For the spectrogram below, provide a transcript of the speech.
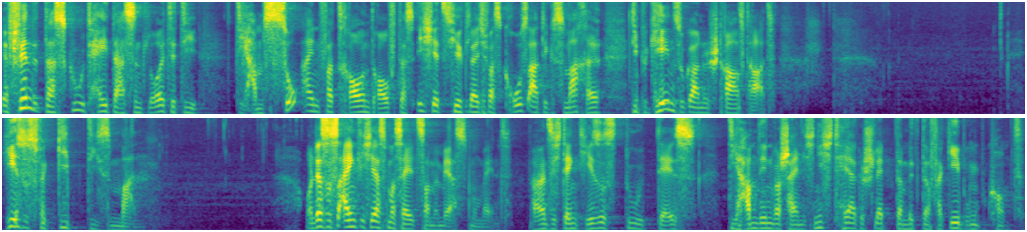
Er findet das gut. Hey, da sind Leute, die, die haben so ein Vertrauen drauf, dass ich jetzt hier gleich was Großartiges mache. Die begehen sogar eine Straftat. Jesus vergibt diesem Mann. Und das ist eigentlich erstmal seltsam im ersten Moment. Weil man sich denkt, Jesus, du, der ist, die haben den wahrscheinlich nicht hergeschleppt, damit er Vergebung bekommt.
